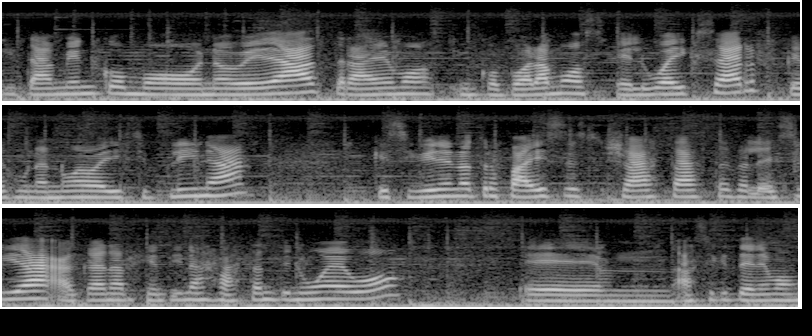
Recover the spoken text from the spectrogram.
Y también como novedad traemos, incorporamos el Wake Surf, que es una nueva disciplina, que si bien en otros países ya está establecida, acá en Argentina es bastante nuevo. Em, así que tenemos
